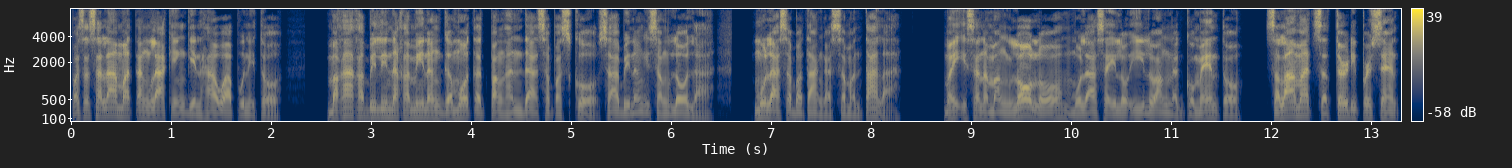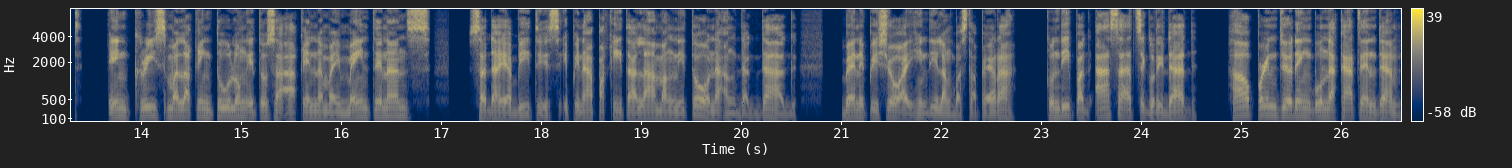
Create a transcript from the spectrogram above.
pasasalamat ang laking ginhawa po nito. Makakabili na kami ng gamot at panghanda sa Pasko, sabi ng isang lola mula sa Batangas samantala. May isa namang lolo mula sa Iloilo ang nagkomento, Salamat sa 30%. Increase malaking tulong ito sa akin na may maintenance. Sa diabetes, ipinapakita lamang nito na ang dagdag, benepisyo ay hindi lang basta pera, kundi pag-asa at seguridad. How prinduring bunakatendem.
